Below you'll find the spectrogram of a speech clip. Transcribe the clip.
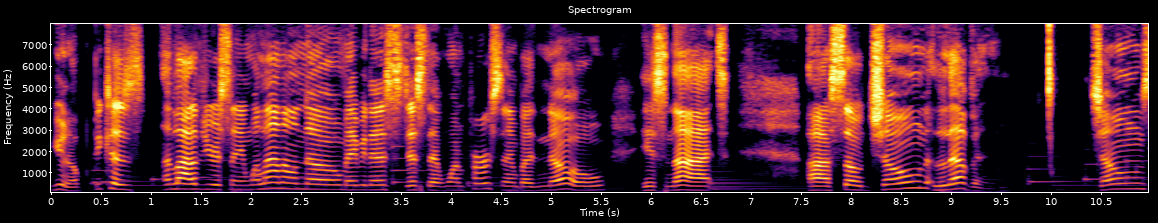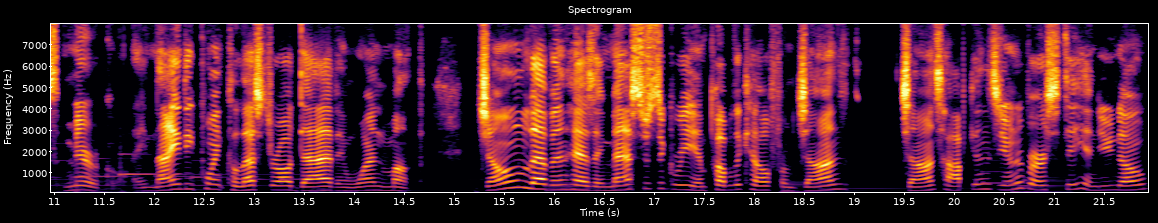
you know, because a lot of you are saying, well, I don't know, maybe that's just that one person, but no, it's not. Uh, so Joan Levin, Joan's Miracle, a 90 point cholesterol dive in one month. Joan Levin has a master's degree in public health from Johns, Johns Hopkins University, and you know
